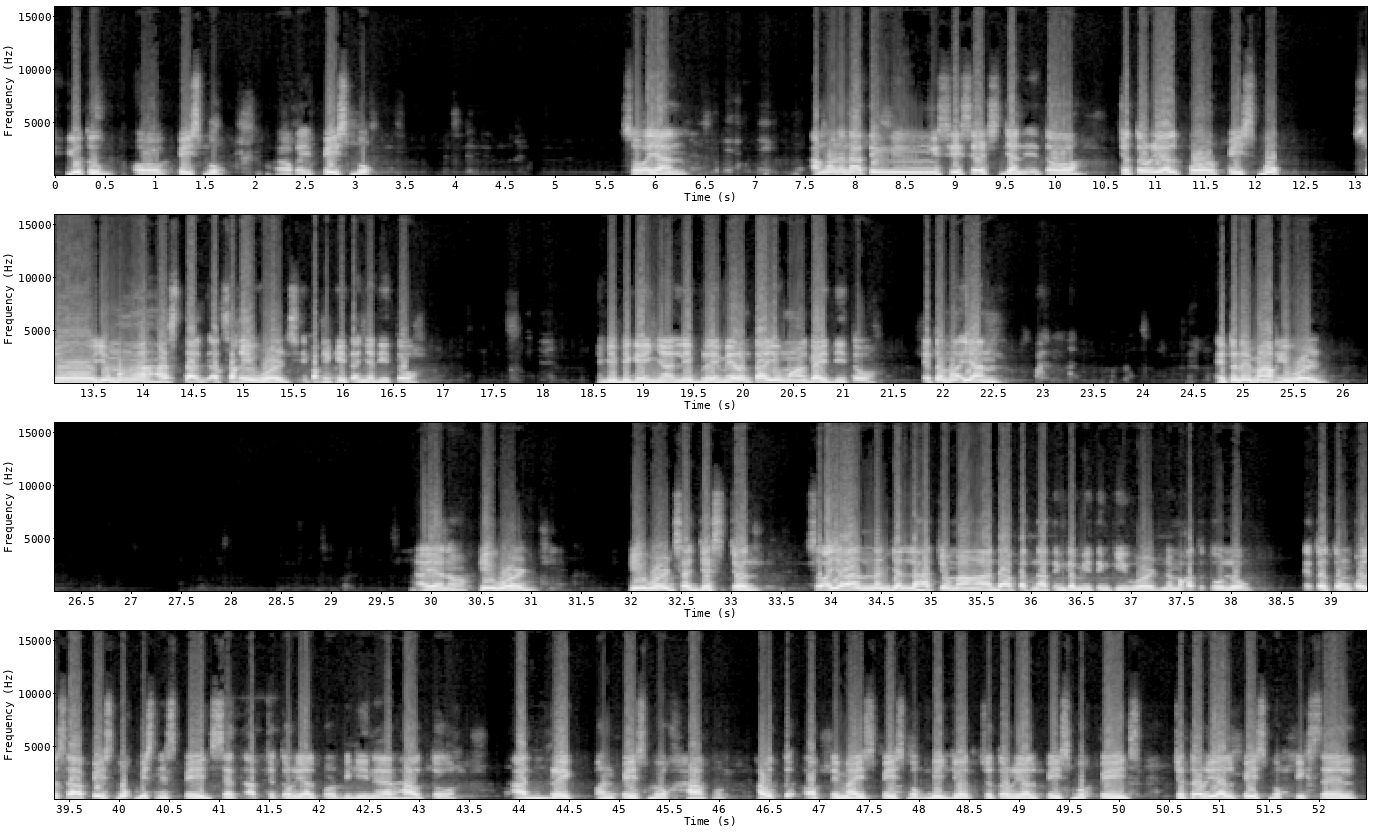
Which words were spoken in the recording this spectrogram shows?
YouTube o Facebook. Okay, Facebook. So, ayan. Ang una nating i-search dyan ito, tutorial for Facebook. So, yung mga hashtag at sa keywords, ipakikita niya dito. Ibibigay niya, libre. Meron tayong mga guide dito. Ito, yan. Ito na yung mga keyword. Ayan o, keyword. Keyword suggestion. So ayan, nandyan lahat yung mga dapat natin gamitin keyword na makatutulong. Ito tungkol sa Facebook business page setup tutorial for beginner, how to add break on Facebook, how, how to optimize Facebook video tutorial Facebook page, tutorial Facebook pixel,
